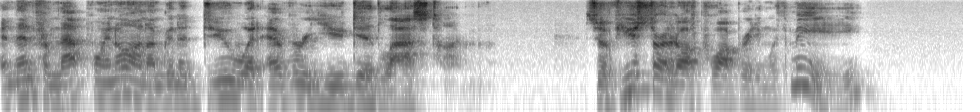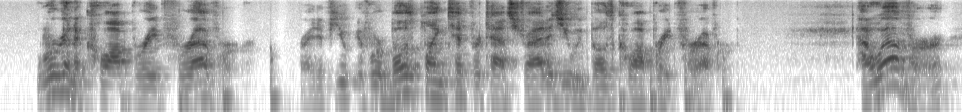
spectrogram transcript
And then from that point on, I'm going to do whatever you did last time. So if you started off cooperating with me, we're going to cooperate forever, right? If you if we're both playing tit for tat strategy, we both cooperate forever. However,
